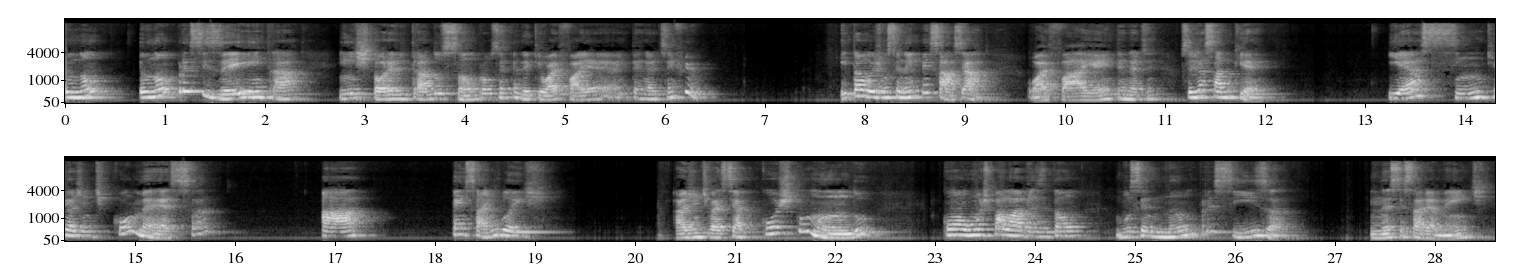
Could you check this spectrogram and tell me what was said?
eu não, eu não precisei entrar em história de tradução para você entender que Wi-Fi é a internet sem fio. E talvez você nem pensasse, ah, Wi-Fi é a internet sem Você já sabe o que é. E é assim que a gente começa a pensar em inglês. A gente vai se acostumando com algumas palavras. Então, você não precisa necessariamente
